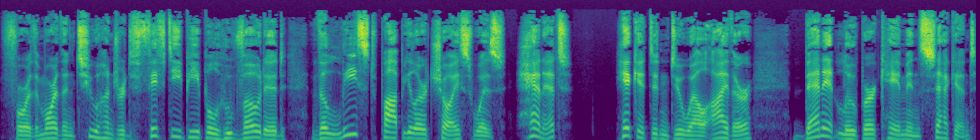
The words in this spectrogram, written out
For the more than 250 people who voted, the least popular choice was Hennett. Hickett didn't do well either. Bennett Looper came in second.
